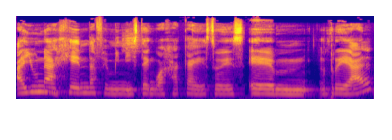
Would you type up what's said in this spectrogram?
hay una agenda feminista en Oaxaca, eso es em, real,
